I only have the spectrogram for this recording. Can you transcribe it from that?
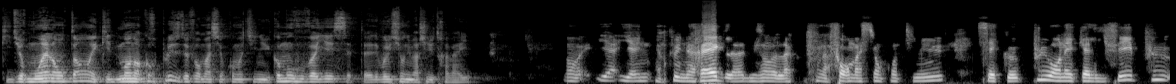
qui dure moins longtemps et qui demande encore plus de formation continue? Comment vous voyez cette évolution du marché du travail? Il y a, une, un peu une règle, disons, de la, formation continue, c'est que plus on est qualifié, plus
